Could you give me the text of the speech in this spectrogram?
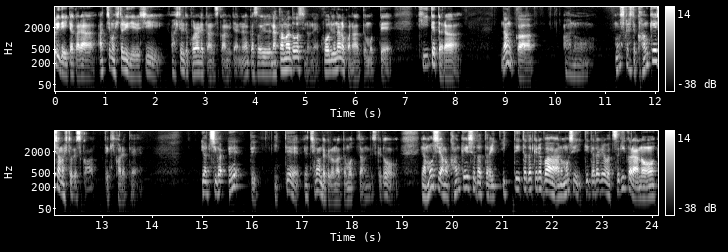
人でいたからあっちも一人でいるしあ一人で来られたんですかみたいななんかそういう仲間同士のね交流なのかなって思って聞いてたらなんかあのもしかして関係者の人ですかって聞かれていや違うえ？って言っていや違うんだけどなって思ってたんですけどいやもしあの関係者だったら言っていただければあのもし言っていただければ次からあの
